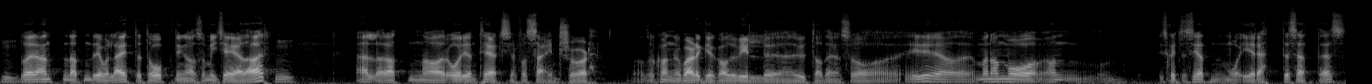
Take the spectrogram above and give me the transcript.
Mm. Da er det enten at han driver og leter til åpninger som ikke er der. Mm eller at en har orientert seg for seint sjøl. Så kan du velge hva du vil uh, ut av det. Så, ja, men han må han, Jeg skal ikke si at han må irettesettes,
